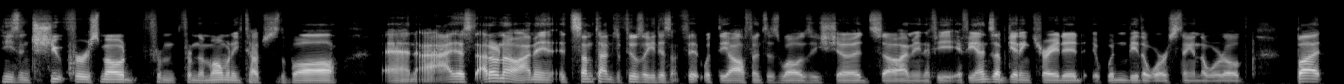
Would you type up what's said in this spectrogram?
he's in shoot first mode from from the moment he touches the ball. And I just I don't know. I mean, it sometimes it feels like he doesn't fit with the offense as well as he should. So I mean, if he if he ends up getting traded, it wouldn't be the worst thing in the world. But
